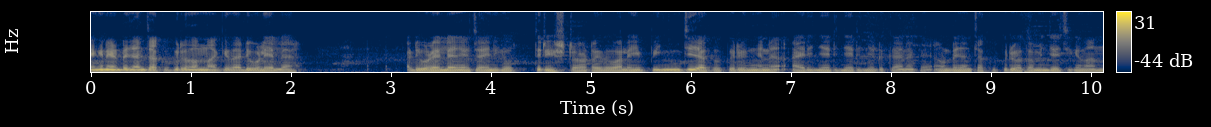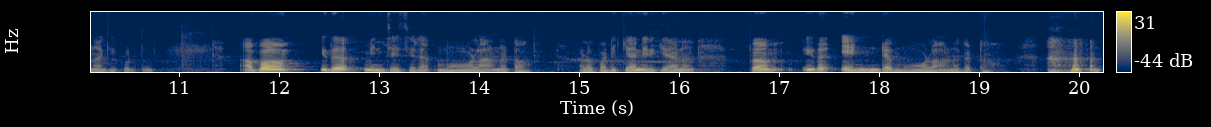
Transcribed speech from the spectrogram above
എങ്ങനെയുണ്ട്? ഞാൻ ചക്കക്കുരു നന്നാക്കിയത് അടിപൊളിയല്ലേ? അടിപൊളിയല്ലേ എന്ന് ചോദിച്ചാൽ എനിക്ക് ഒത്തിരി ഇഷ്ടമാണ് കേട്ടോ ഇതുപോലെ ഈ പിഞ്ച് ചക്കക്കുരു ഇങ്ങനെ അരിഞ്ഞരിഞ്ഞരിഞ്ഞെടുക്കാനൊക്കെ. അതുകൊണ്ട് ഞാൻ ചക്കക്കുരുവൊക്കെ മിഞ്ചേച്ചിക്ക് നന്നാക്കി കൊടുത്തു. അപ്പോൾ ഇത് മിഞ്ചേച്ചിയുടെ മോളാണ് കേട്ടോ. അവൾ പഠിക്കാനിരിക്കുകയാണ് ഇപ്പം ഇത് എന്റെ മോളാണ് കേട്ടോ.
